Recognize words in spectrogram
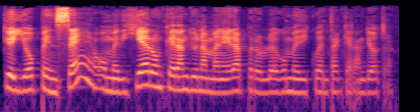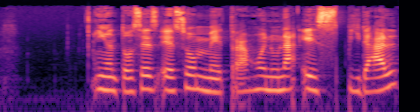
que yo pensé o me dijeron que eran de una manera, pero luego me di cuenta que eran de otra. Y entonces eso me trajo en una espiral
